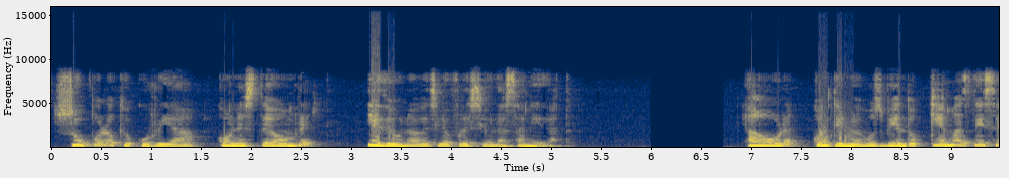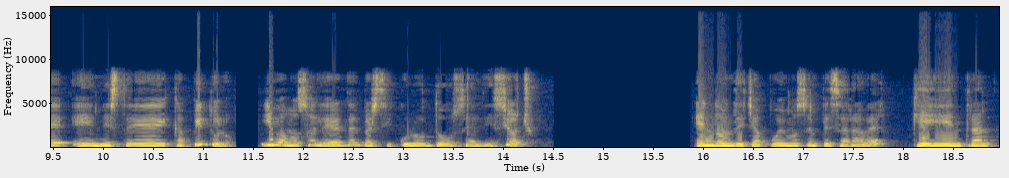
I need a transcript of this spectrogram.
supo lo que ocurría con este hombre y de una vez le ofreció la sanidad. Ahora continuemos viendo qué más dice en este capítulo y vamos a leer del versículo 12 al 18, en donde ya podemos empezar a ver que entran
